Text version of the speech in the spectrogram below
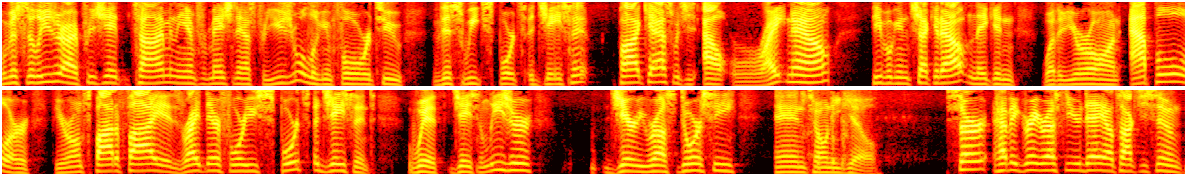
Well, Mr. Lieser, I appreciate the time and the information as per usual. Looking forward to this week's Sports Adjacent podcast, which is out right now. People can check it out and they can, whether you're on Apple or if you're on Spotify, is right there for you. Sports Adjacent with Jason Lieser, Jerry Russ Dorsey, and Tony Gill. Sir, have a great rest of your day. I'll talk to you soon.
